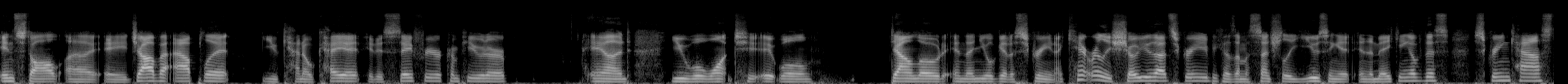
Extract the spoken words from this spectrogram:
install a, a Java applet. You can OK it. It is safe for your computer. And you will want to, it will download, and then you'll get a screen. I can't really show you that screen because I'm essentially using it in the making of this screencast,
